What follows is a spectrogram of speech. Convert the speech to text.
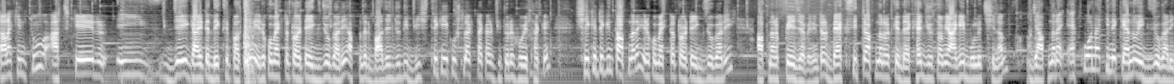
তারা কিন্তু আজকের এই যে গাড়িটা দেখতে পাচ্ছেন, এরকম একটা টয়টা এক্সিও গাড়ি আপনাদের বাজেট যদি বিশ থেকে একুশ লাখ টাকার ভিতরে হয়ে থাকে, সেক্ষেত্রে কিন্তু আপনারা এরকম একটা টয়টা এক্সিও গাড়ি আপনারা পেয়ে যাবেন। এটার ব্যাক সিটটা আপনাদেরকে দেখায় যেহেতু আমি আগেই বলেছিলাম যে আপনারা অ্যাকোয়া না কিনে কেন এক্সিও গাড়ি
